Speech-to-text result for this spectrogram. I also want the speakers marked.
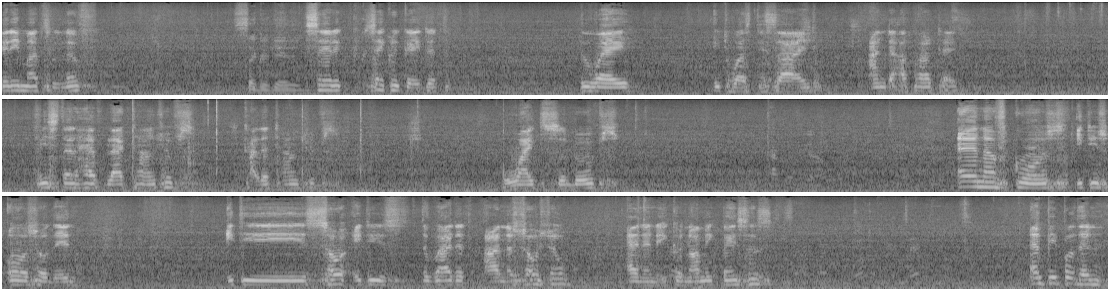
Speaker 1: very much live
Speaker 2: Segregated.
Speaker 1: seg- segregated the way it was designed under apartheid. We still have black townships, colored townships, white suburbs. And of course, it is also then, it is so, it is divided on a social and an economic basis. And people then,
